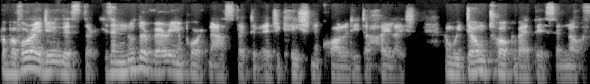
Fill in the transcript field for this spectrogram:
But before I do this, there is another very important aspect of education equality to highlight, and we don't talk about this enough.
